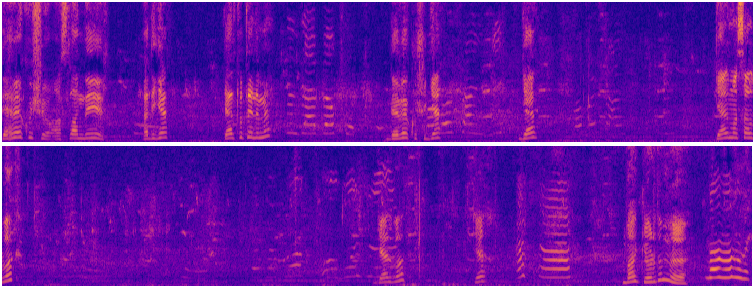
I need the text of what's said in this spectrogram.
Deve kuşu. Aslan değil. Hadi gel. Gel tut elimi. Deve kuşu gel. Gel. Gel masal bak. Gel bak. Gel. Bak gördün mü? Baba,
